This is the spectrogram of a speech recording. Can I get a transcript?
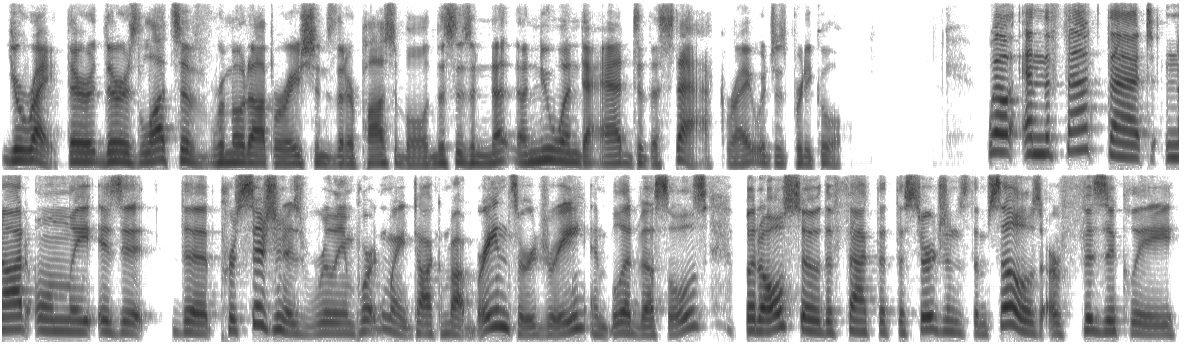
you're right. There there's lots of remote operations that are possible, and this is a, a new one to add to the stack, right? Which is pretty cool. Well, and the fact that not only is it the precision is really important when you're talking about brain surgery and blood vessels, but also the fact that the surgeons themselves are physically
